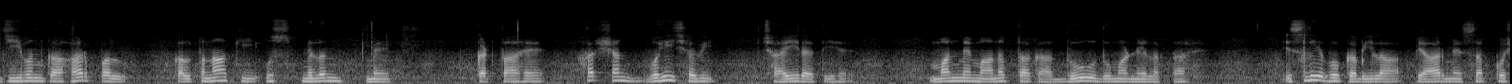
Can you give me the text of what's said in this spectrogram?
जीवन का हर पल कल्पना की उस मिलन में कटता है। हर क्षण वही छवि छाई रहती है। मन में मानवता का दूध उमड़ने लगता है। इसलिए वो कबीला प्यार में सब कुछ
